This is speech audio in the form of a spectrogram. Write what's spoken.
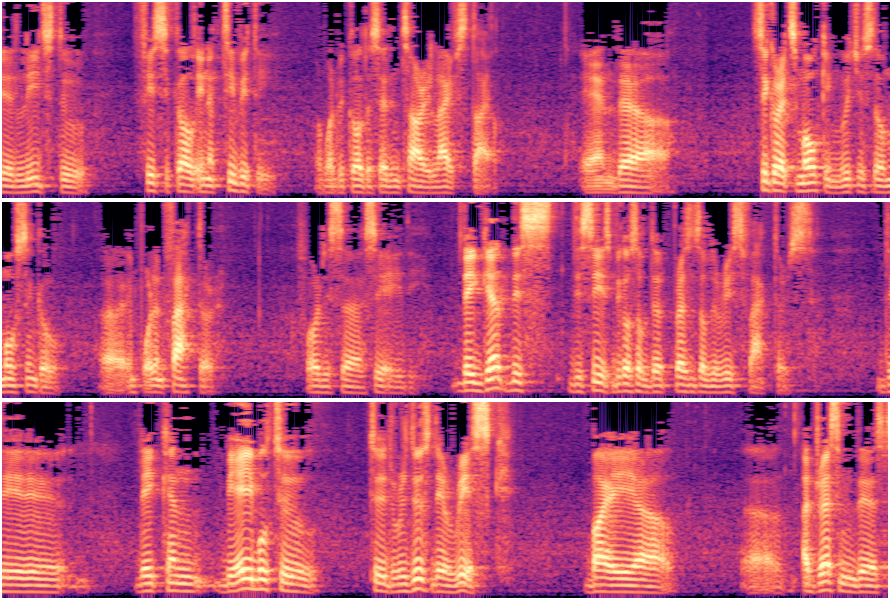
it, leads to physical inactivity, or what we call the sedentary lifestyle. And uh, cigarette smoking, which is the most single uh, important factor for this uh, CAD. They get this disease because of the presence of the risk factors they, they can be able to, to reduce their risk by uh, uh, addressing the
